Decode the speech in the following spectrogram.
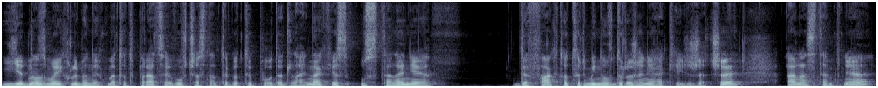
Jedną z moich ulubionych metod pracy wówczas na tego typu deadline'ach jest ustalenie de facto terminu wdrożenia jakiejś rzeczy, a następnie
